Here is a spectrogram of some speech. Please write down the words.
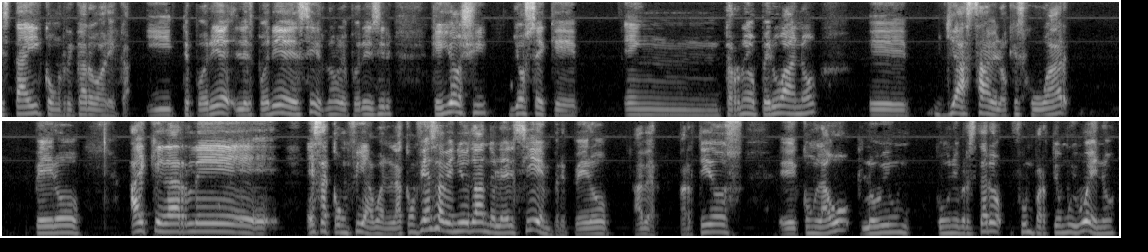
está ahí con Ricardo Areca. Y te podría, les podría decir, ¿no? Les podría decir que Yoshi, yo sé que en torneo peruano eh, ya sabe lo que es jugar, pero hay que darle esa confianza. Bueno, la confianza ha venido dándole él siempre, pero a ver, partidos eh, con la U, lo vi con Universitario, fue un partido muy bueno.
